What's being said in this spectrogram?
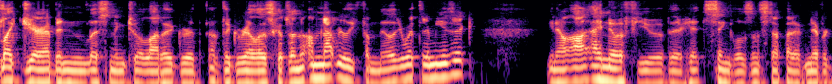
like Jared, I've been listening to a lot of, gor- of the Gorillaz because I'm, I'm not really familiar with their music. You know, I, I know a few of their hit singles and stuff, but I've never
